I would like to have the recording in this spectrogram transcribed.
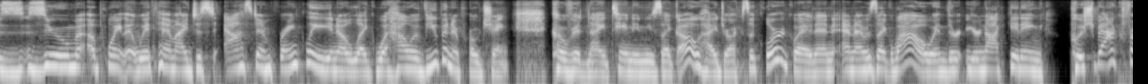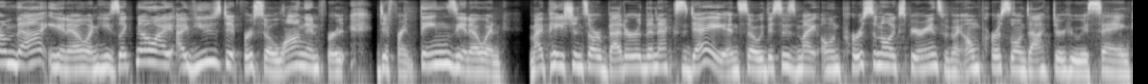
Zoom appointment with him, I just asked him, frankly, you know, like, well, how have you been approaching COVID 19? And he's like, oh, hydroxychloroquine. And, and I was like, wow. And you're not getting pushback from that, you know? And he's like, no, I, I've used it for so long and for different things, you know, and my patients are better the next day. And so this is my own personal experience with my own personal doctor who is saying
